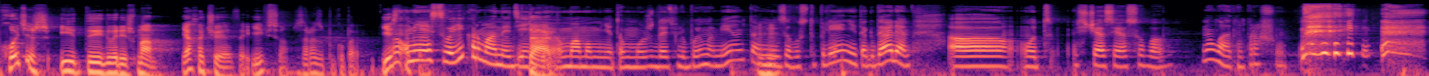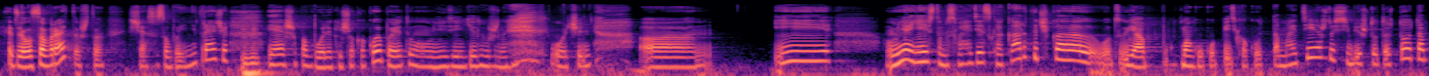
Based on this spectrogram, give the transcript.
хочешь, и ты говоришь, мам, я хочу это, и все, сразу покупаю. Есть Ну, у меня есть свои карманные деньги. Так. Мама мне там может дать в любой момент, там, Мгм. за выступление и так далее. А, вот сейчас я особо... Ну ладно, прошу. Хотела соврать, то что сейчас особо и не трачу. Я и шопоголик еще какой, поэтому мне деньги нужны очень. И у меня есть там своя детская карточка, вот я могу купить какую-то там одежду себе, что-то, что там.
